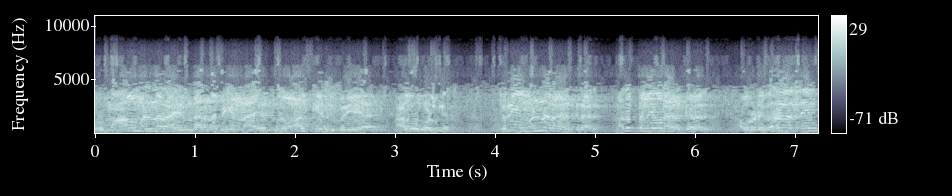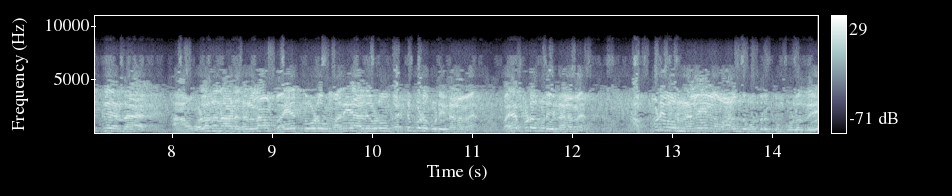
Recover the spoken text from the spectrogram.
ஒரு மா மன்னரா இருந்தார் நபிகள் நாயகர். இந்த வாழ்க்கை பெரிய அளவு கொள்கை. பெரிய மன்னரா இருக்கிறாரு மத தலைவரா இருக்கிறாரு. அவருடைய விரலசைவுக்கு அந்த உலக நாடுகள்லாம் பயத்தோடும் மரியாதையோடும் கட்டுப்படக்கூடிய நிலைமை பயப்படக்கூடிய நிலைமை. அப்படி ஒரு நிலையில வாழ்ந்து கொண்டிருக்கும் பொழுது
